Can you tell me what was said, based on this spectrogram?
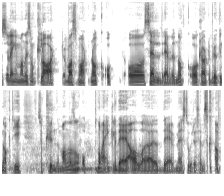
så lenge man liksom klarte, var smart nok og, og selvdrevet nok og klarte å bruke nok tid, så kunne man liksom oppnå egentlig det alle drev med i store selskap.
